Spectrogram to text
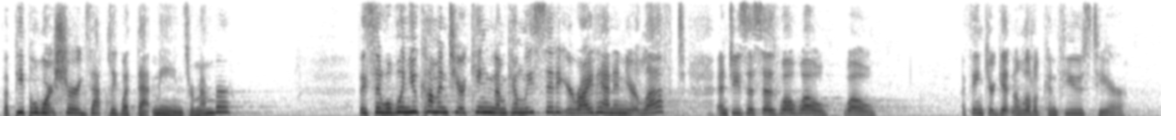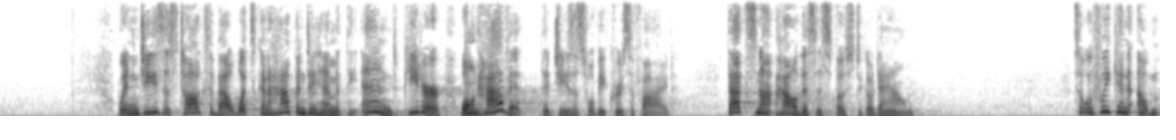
But people weren't sure exactly what that means, remember? They said, Well, when you come into your kingdom, can we sit at your right hand and your left? And Jesus says, Whoa, whoa, whoa. I think you're getting a little confused here. When Jesus talks about what's going to happen to him at the end, Peter won't have it that Jesus will be crucified. That's not how this is supposed to go down. So, if we can um,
